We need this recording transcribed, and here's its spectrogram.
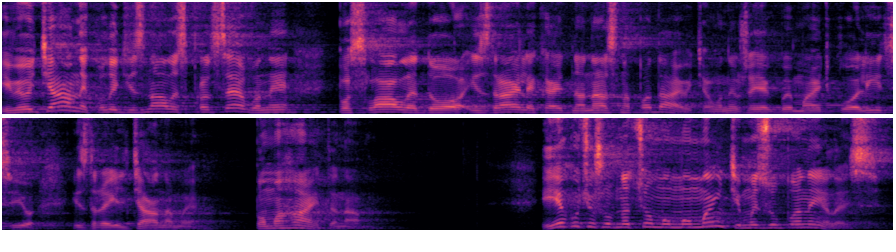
Гівіотяни, коли дізнались про це, вони послали до Ізраїля, кажуть, на нас нападають, а вони вже якби мають коаліцію ізраїльтянами. Помагайте нам. І я хочу, щоб на цьому моменті ми зупинились.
